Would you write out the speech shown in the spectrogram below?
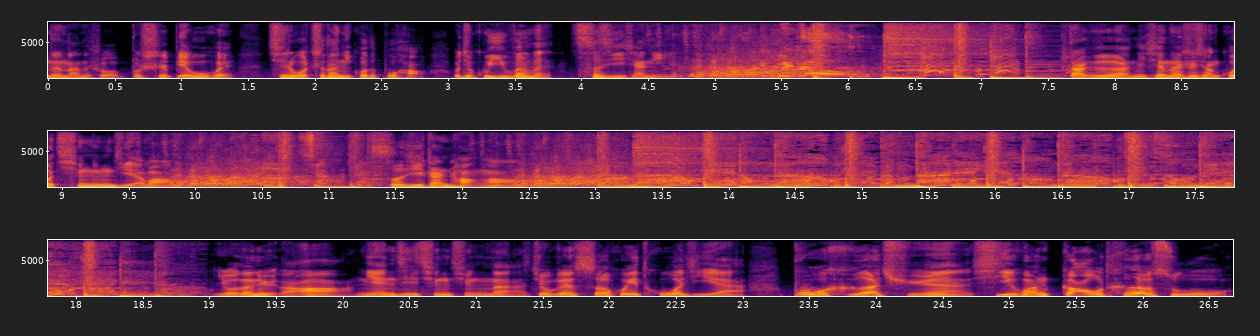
那男的说：“不是，别误会，其实我知道你过得不好，我就故意问问，刺激一下你。”大哥，你现在是想过清明节吧？刺激战场啊！有的女的啊，年纪轻轻的就跟社会脱节，不合群，喜欢搞特殊，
